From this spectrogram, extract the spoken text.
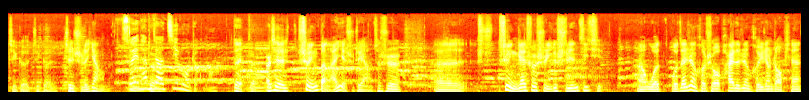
这个这个真实的样子。所以他们叫记录者嘛。对对而且摄影本来也是这样，就是，呃，摄影应该说是一个时间机器。呃，我我在任何时候拍的任何一张照片，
